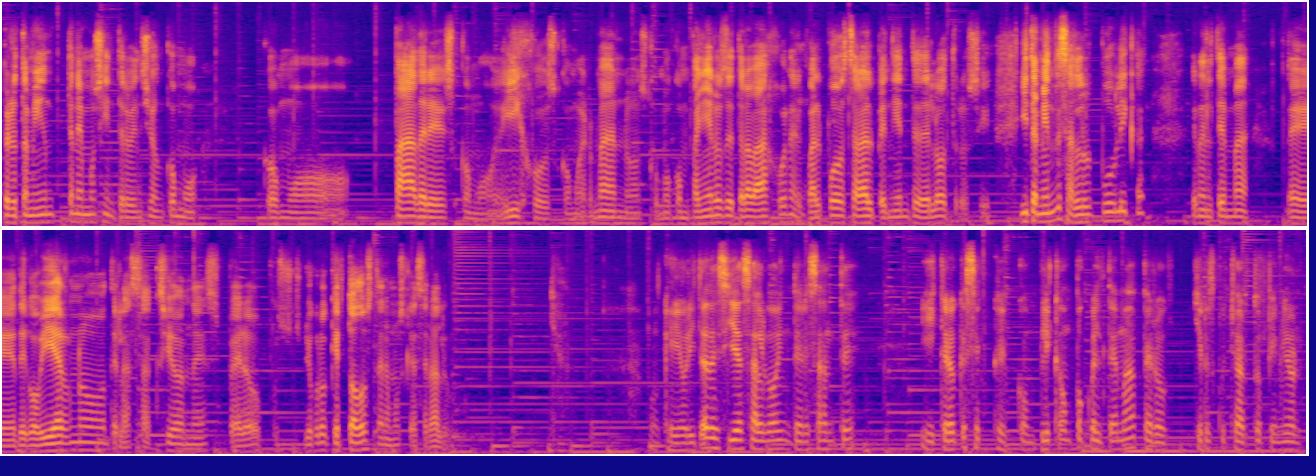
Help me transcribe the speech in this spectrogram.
pero también tenemos intervención como, como padres, como hijos, como hermanos, como compañeros de trabajo, en el cual puedo estar al pendiente del otro, ¿sí? Y también de salud pública, en el tema de, gobierno, de las acciones, pero pues yo creo que todos tenemos que hacer algo. Ok, ahorita decías algo interesante y creo que se complica un poco el tema, pero quiero escuchar tu opinión.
